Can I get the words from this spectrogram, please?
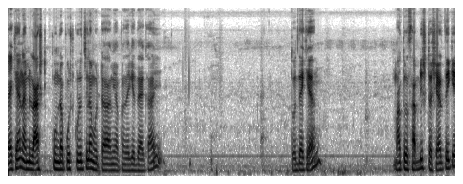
দেখেন আমি লাস্ট কোনটা পোস্ট করেছিলাম ওটা আমি আপনাদেরকে দেখাই। তো দেখেন মাত্র ছাব্বিশটা শেয়ার থেকে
